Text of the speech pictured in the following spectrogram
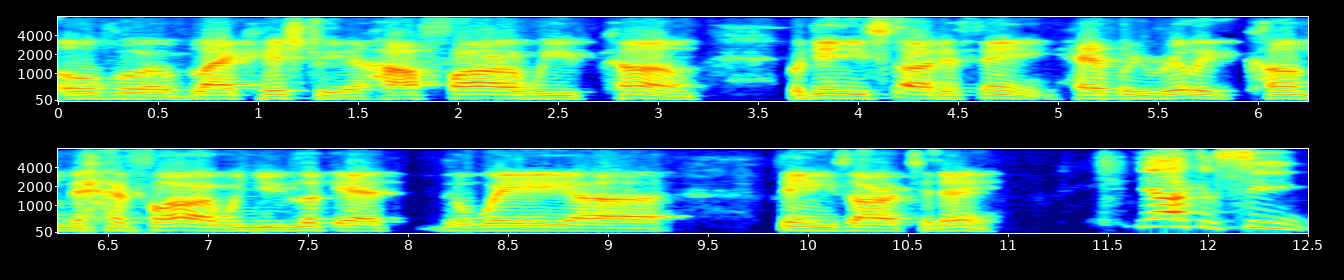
over Black history and how far we've come, but then you start to think, have we really come that far when you look at the way uh, things are today? Yeah, I can see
